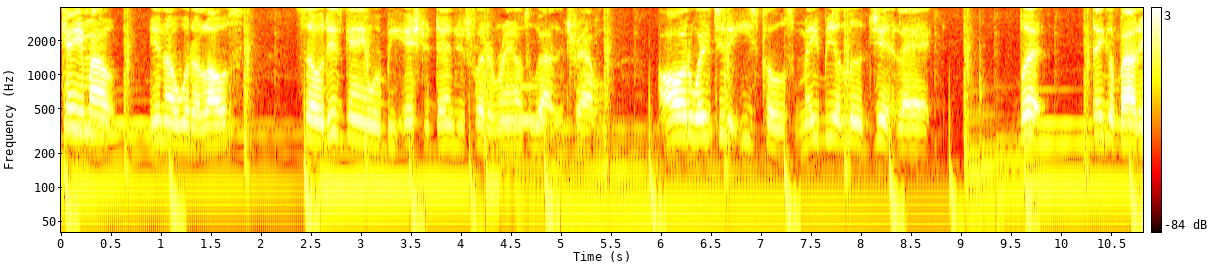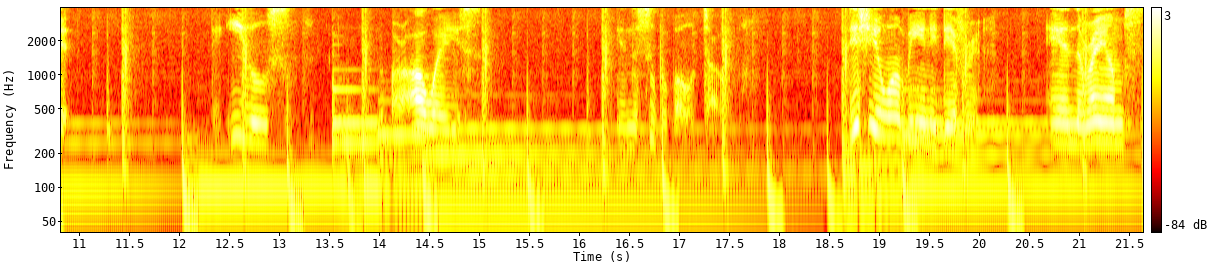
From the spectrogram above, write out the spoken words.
came out, you know, with a loss. So this game will be extra dangerous for the Rams who have to travel all the way to the East Coast. Maybe a little jet lag, but think about it. The Eagles are always in the Super Bowl talk. This year won't be any different. And the Rams,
